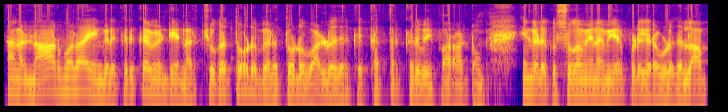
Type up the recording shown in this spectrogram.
நாங்கள் நார்மலாக எங்களுக்கு இருக்க வேண்டிய நற்சுகத்தோடு பலத்தோடு வாழ்வதற்கு கத்தர் கிருபை பாராட்டும். எங்களுக்கு சுகமீனம் ஏற்படுகிற பொழுதெல்லாம்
